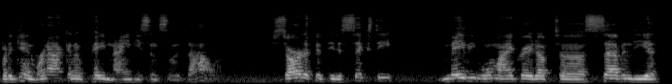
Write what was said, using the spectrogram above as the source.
but again, we're not going to pay ninety cents on the dollar. Start at fifty to sixty. Maybe we'll migrate up to seventy at,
